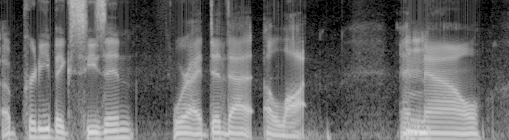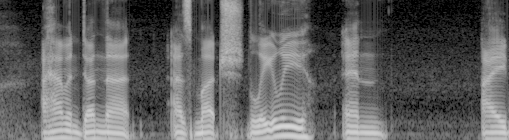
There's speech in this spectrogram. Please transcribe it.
a, a pretty big season where I did that a lot. And Mm. now I haven't done that as much lately and I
